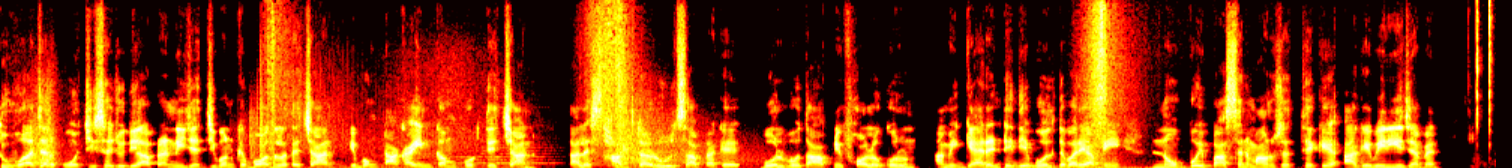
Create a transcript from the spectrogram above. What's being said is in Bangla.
দু হাজার পঁচিশে যদি আপনার নিজের জীবনকে বদলাতে চান এবং টাকা ইনকাম করতে চান, তাহলে সাতটা রুলস আপনাকে বলব তা আপনি ফলো করুন। আমি গ্যারেন্টি দিয়ে বলতে পারি আপনি নব্বই পার্সেন্ট মানুষের থেকে আগে বেরিয়ে যাবেন।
